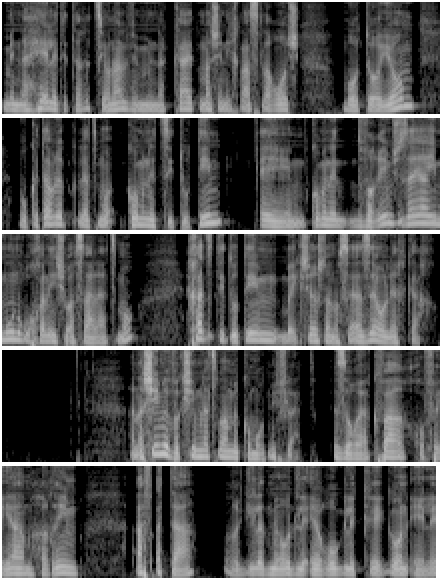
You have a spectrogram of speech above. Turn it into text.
מנהלת את הרציונל ומנקה את מה שנכנס לראש באותו יום. והוא כתב לעצמו כל מיני ציטוטים, אה, כל מיני דברים, שזה היה אימון רוחני שהוא עשה לעצמו. אחד הציטוטים בהקשר של הנושא הזה הולך כך: אנשים מבקשים לעצמם מקומות מפלט. אזורי הכפר, חופי ים, הרים, אף אתה, רגיל עד מאוד לארוג לכגון אלה,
